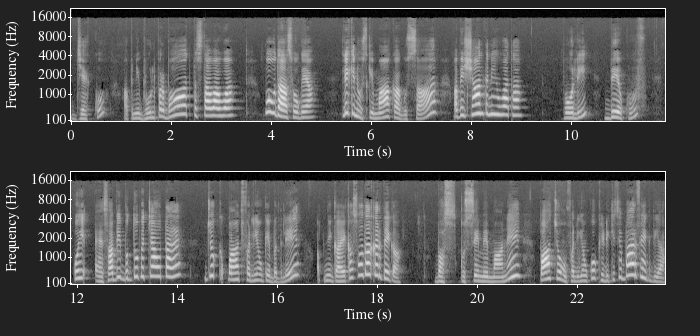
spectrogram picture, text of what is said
जैक को अपनी भूल पर बहुत पछतावा हुआ। वो उदास हो गया, लेकिन उसकी माँ का गुस्सा अभी शांत नहीं हुआ था। बोली, बेवकूफ़, कोई ऐसा भी बुद्धू बच्चा होता है जो पाँच फलियों के बदले अपनी गाय का सौदा कर देगा। बस गुस्से में माँ ने पाँचों फलियों को खिड़की से बाहर फेंक दिया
